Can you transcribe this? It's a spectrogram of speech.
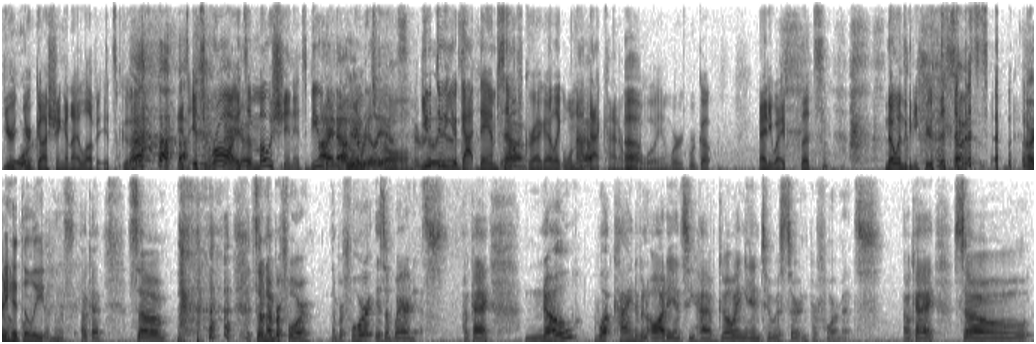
you're you're gushing and I love it. It's good. it's it's raw. It's emotion. It's beautiful. I know Ooh, it it's really raw. is. It You really do your is. goddamn self, Yeah. Greg. I like. Well, not Yep. that kind of raw, Oh. William. We're we're go. Anyway, let's. No one's gonna hear this. So episode. I already hit Oh, my delete. goodness. Okay, so so number four. Number four is awareness. Okay, know what kind of an audience you have going into a certain performance. Okay, so it-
